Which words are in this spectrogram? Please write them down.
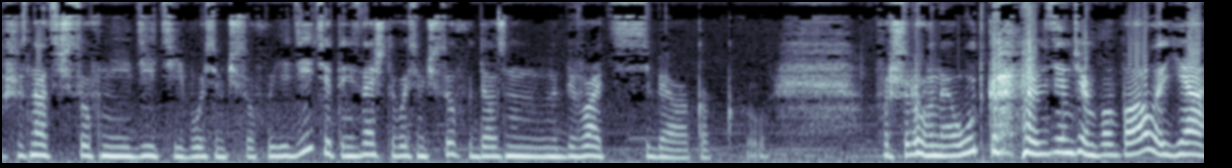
16 э, часов не едите и 8 часов вы едите, это не значит, что 8 часов вы должны набивать себя как фаршированная утка всем, чем попало. Я,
